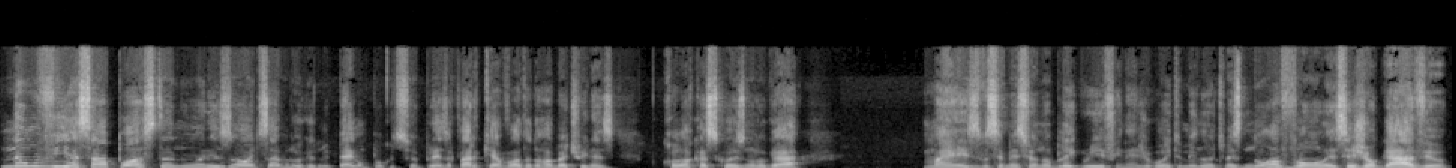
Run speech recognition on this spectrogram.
Não vi essa aposta no horizonte, sabe, Lucas? Me pega um pouco de surpresa. Claro que a volta do Robert Williams coloca as coisas no lugar, mas você mencionou Blake Griffin, né? Jogou oito minutos, mas Noah Vonleh ser jogável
